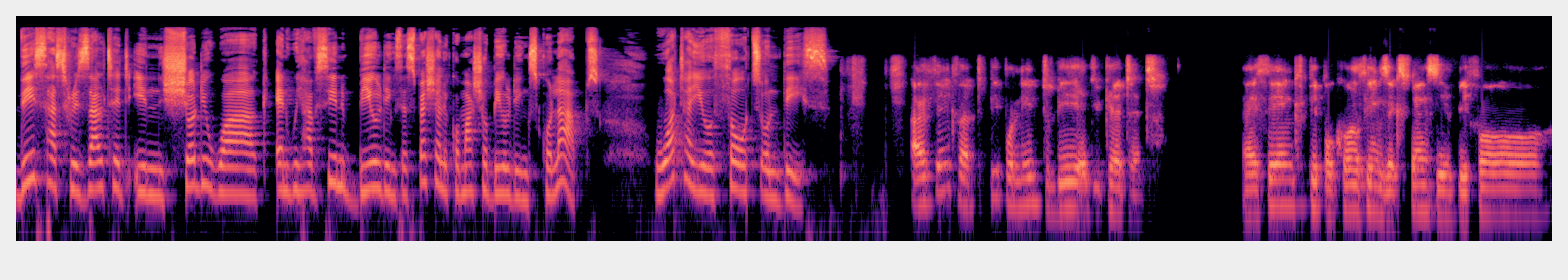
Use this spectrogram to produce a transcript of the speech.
This has resulted in shoddy work, and we have seen buildings, especially commercial buildings, collapse. What are your thoughts on this? I think that people need to be educated. I think people call things expensive before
